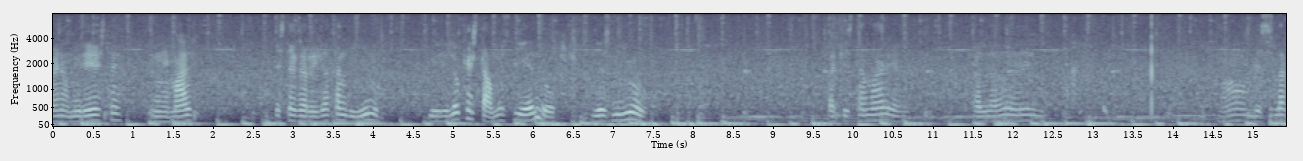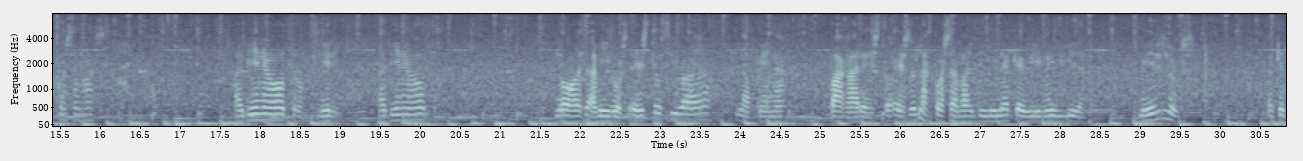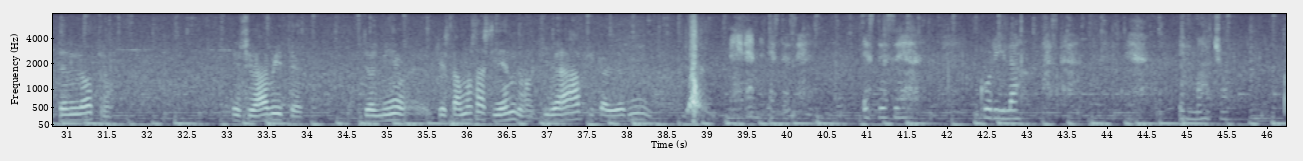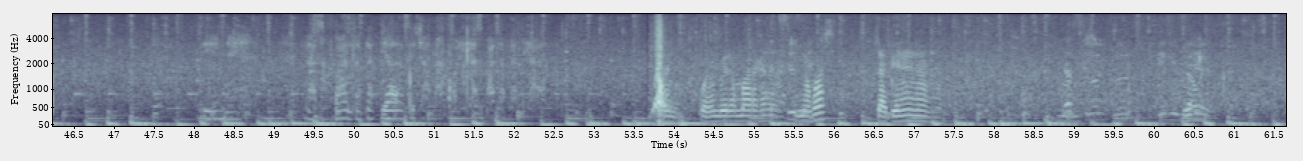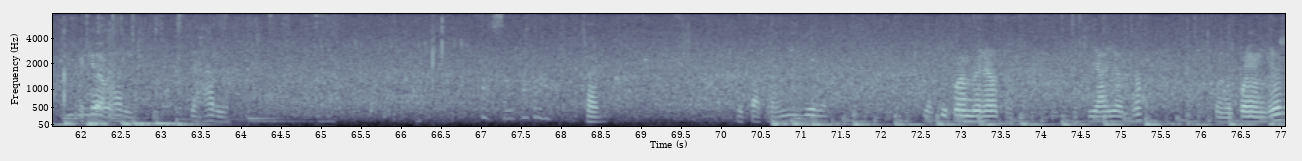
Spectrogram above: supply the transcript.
Bueno, mire este animal, este gorila tan divino. Mire lo que estamos viendo. Dios mío. Aquí está Marga, al lado de él. No, esa es la cosa más. Ahí viene otro, mire, ahí viene otro. No, amigos, esto sí vale la pena pagar esto. Esto es la cosa más divina que vi en mi vida. Mírenlos. Aquí está el otro. En Ciudad Víter. Dios mío, ¿qué estamos haciendo? Aquí en África, Dios mío. Miren, este es el, este es el gorila más grande, el macho. Tiene la espalda plateada, se llama gorila. Bueno, pueden ver a Margaret y nomás. Ya vienen a... Hay que dejarlo. Dejarlo. Pasó, patrón. ¿saben? El patrón llega. Y aquí pueden ver otro. Aquí hay otro. Como pueden ver.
